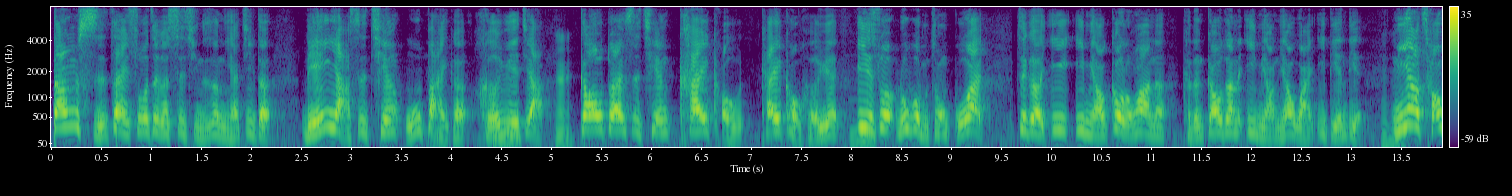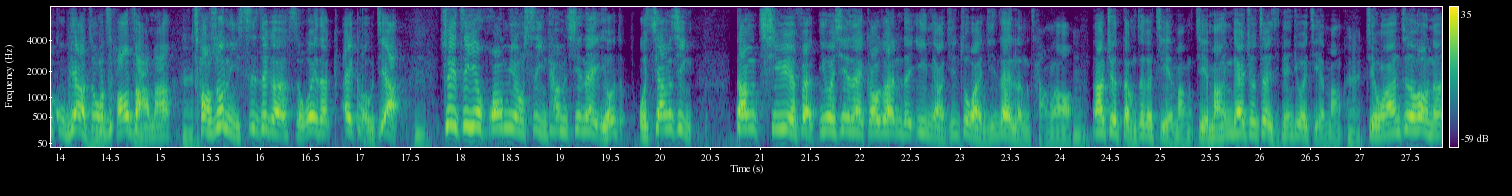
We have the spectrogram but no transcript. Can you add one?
当时在说这个事情的时候，你还记得联雅是签五百个合约价，高端是签开口开口合约，意思说如果我们从国外这个疫疫苗够的话呢，可能高端的疫苗你要晚一点点。你要炒股票这种炒法吗？炒说你是这个所谓的开口价，所以这些荒谬的事情，他们现在有我相信。当七月份，因为现在高端的疫苗已经做完，已经在冷藏了，哦，那就等这个解盲，解盲应该就这几天就会解盲。解完之后呢，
